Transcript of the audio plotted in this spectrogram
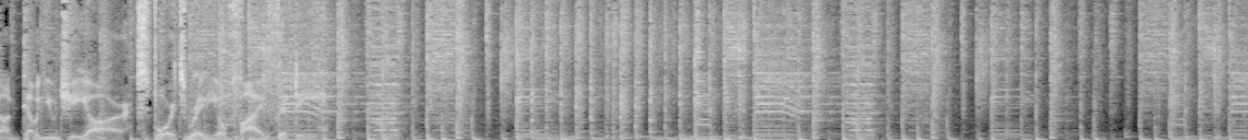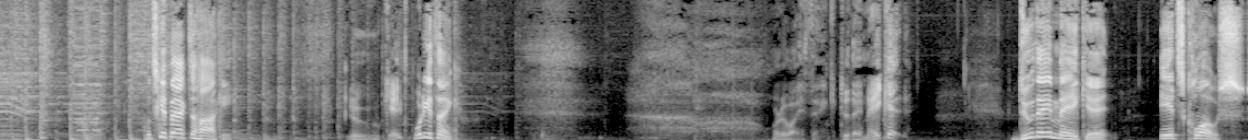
on WGR Sports Radio 550. Let's get back to hockey. Okay. What do you think? What do I think? Do they make it? Do they make it? It's close.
